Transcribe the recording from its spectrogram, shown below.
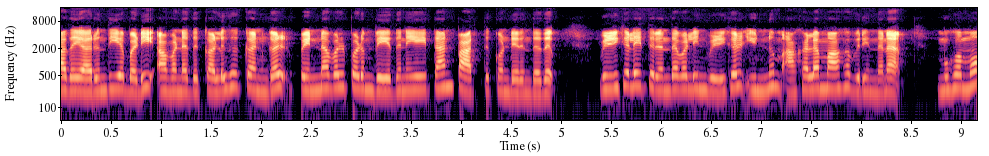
அதை அருந்தியபடி அவனது கழுகு கண்கள் பெண்ணவள் படும் வேதனையைத்தான் பார்த்து கொண்டிருந்தது. விழிகளை திறந்தவளின் விழிகள் இன்னும் அகலமாக விரிந்தன. முகமோ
